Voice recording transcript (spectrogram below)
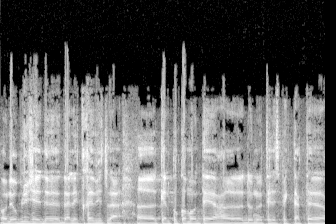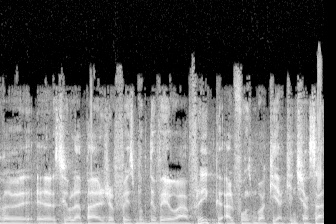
On est obligé d'aller très vite là. Euh, quelques commentaires euh, de nos téléspectateurs sur la page Facebook de VOA Afrique. Alphonse Boaki à Kinshasa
